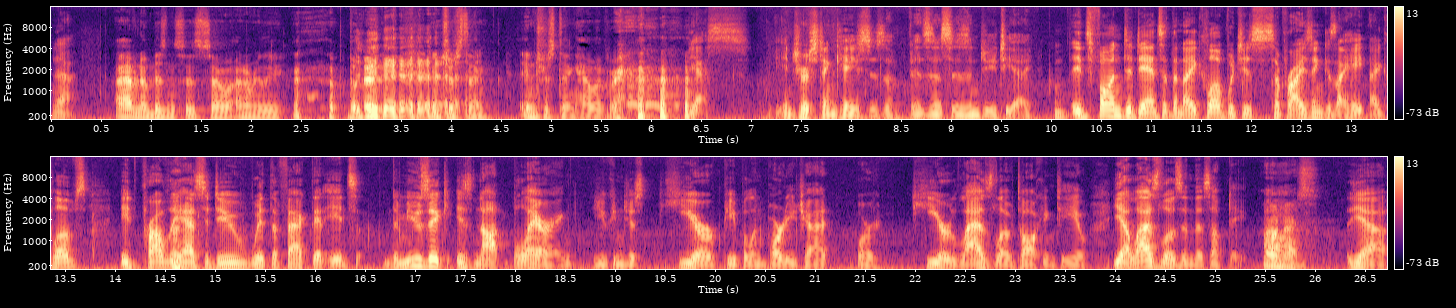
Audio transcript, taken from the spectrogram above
Yeah. I have no businesses, so I don't really but interesting. Interesting, however. yes. Interesting cases of businesses in GTA. It's fun to dance at the nightclub, which is surprising because I hate nightclubs. It probably has to do with the fact that it's the music is not blaring. You can just hear people in party chat or hear Lazlow talking to you. Yeah, Lazlow's in this update. oh, Um, nice. Yeah,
